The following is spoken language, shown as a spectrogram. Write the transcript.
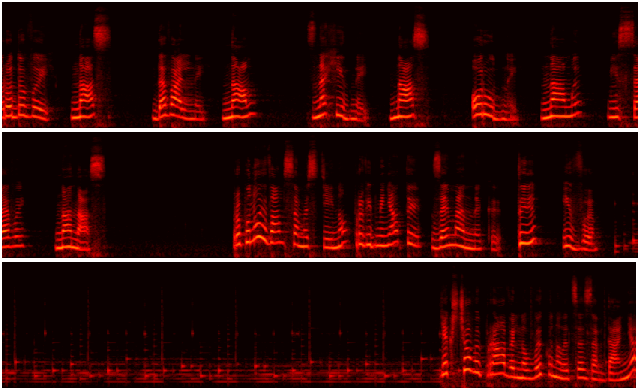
родовий нас, давальний нам, знахідний нас, орудний нами, місцевий на нас. Пропоную вам самостійно провідміняти займенники ти і ви. Якщо ви правильно виконали це завдання,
